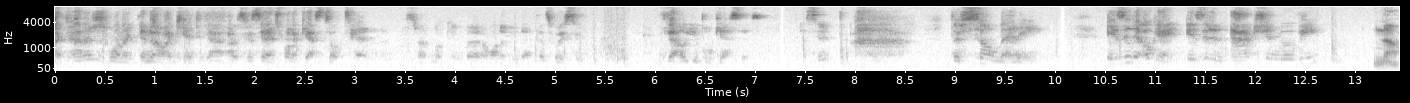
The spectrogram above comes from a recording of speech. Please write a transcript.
I kind of just want to. No, I can't do that. I was gonna say I just want to guess till ten and start looking, but I don't want to do that. That's wasting valuable guesses. Is it? There's so many. Is it okay? Is it an action movie? No.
